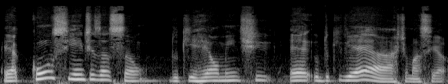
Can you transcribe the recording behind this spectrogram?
é a conscientização do que realmente é do que é a arte marcial.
